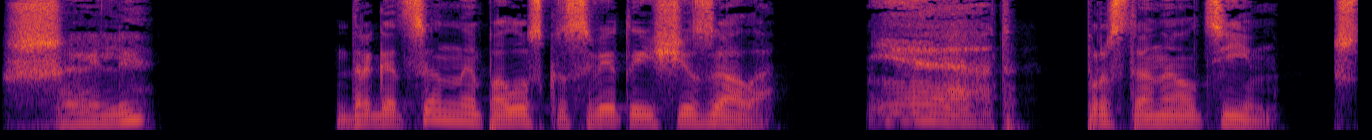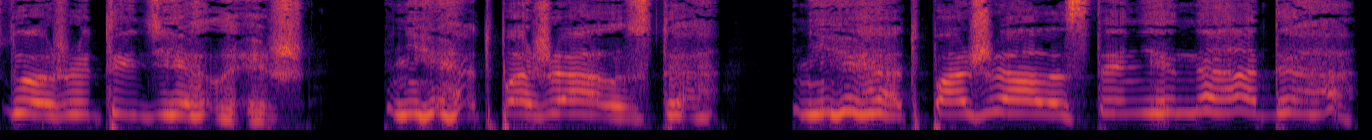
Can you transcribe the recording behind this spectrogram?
«Шелли?» Драгоценная полоска света исчезала. «Нет!» — простонал Тим. «Что же ты делаешь? Нет, пожалуйста! Нет, пожалуйста, не надо!»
